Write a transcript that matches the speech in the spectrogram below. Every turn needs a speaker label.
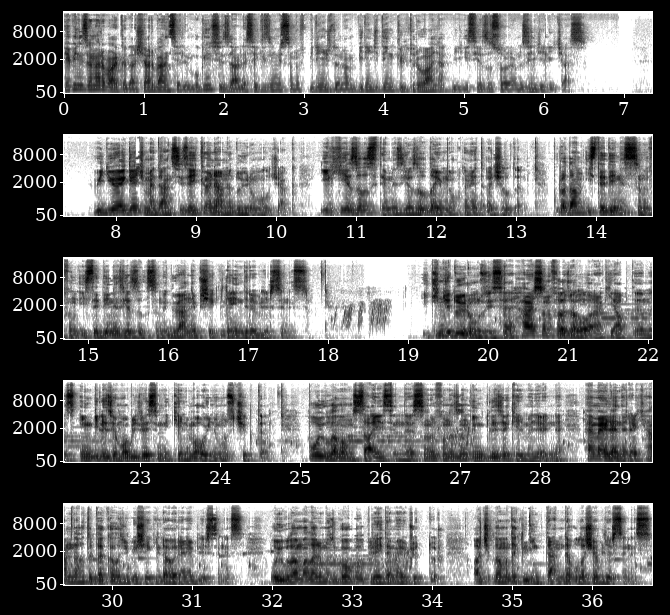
Speaker 1: Hepinize merhaba arkadaşlar ben Selim. Bugün sizlerle 8. sınıf 1. dönem 1. Din Kültürü ve Ahlak Bilgisi yazı sorularımızı inceleyeceğiz. Videoya geçmeden size iki önemli duyurum olacak. İlki yazılı sitemiz yazılıdayım.net açıldı. Buradan istediğiniz sınıfın istediğiniz yazılısını güvenli bir şekilde indirebilirsiniz. İkinci duyurumuz ise her sınıf özel olarak yaptığımız İngilizce mobil resimli kelime oyunumuz çıktı. Bu uygulamamız sayesinde sınıfınızın İngilizce kelimelerini hem eğlenerek hem de hatırda kalıcı bir şekilde öğrenebilirsiniz. Uygulamalarımız Google Play'de mevcuttur. Açıklamadaki linkten de ulaşabilirsiniz.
